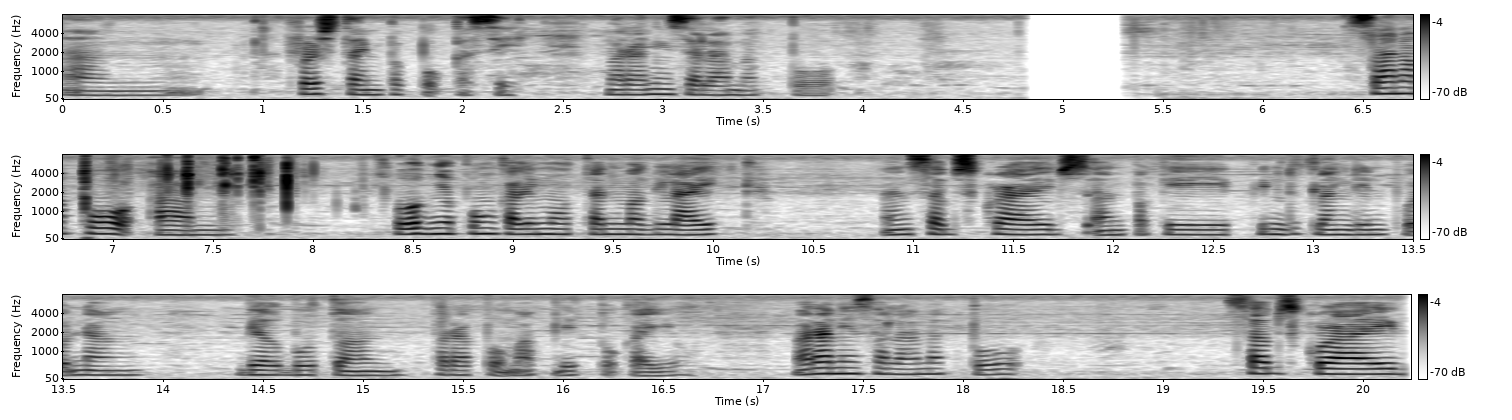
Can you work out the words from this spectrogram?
Um, first time pa po kasi. Maraming salamat po. Sana po um, huwag niyo pong kalimutan mag-like and subscribe and pakipindot lang din po ng bell button para po ma-update po kayo. Maraming salamat po. Subscribe,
